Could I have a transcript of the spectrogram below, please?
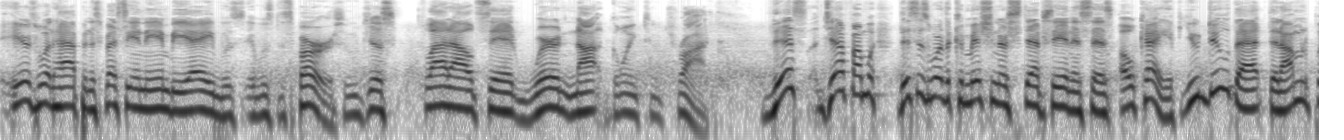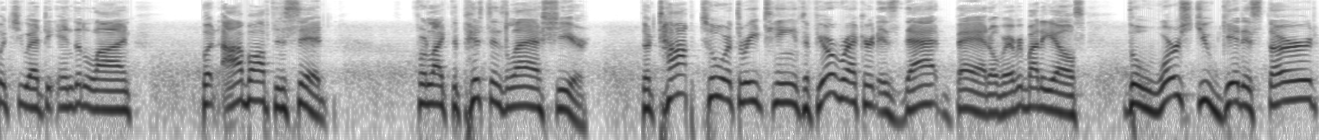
here's what happened, especially in the NBA, was it was the Spurs who just flat out said we're not going to try. This, Jeff, I'm. This is where the commissioner steps in and says, "Okay, if you do that, then I'm going to put you at the end of the line." But I've often said, for like the Pistons last year, the top two or three teams, if your record is that bad over everybody else, the worst you get is third.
